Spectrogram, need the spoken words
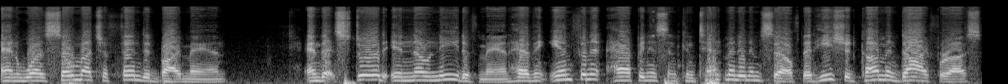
and was so much offended by man and that stood in no need of man, having infinite happiness and contentment in himself, that he should come and die for us,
